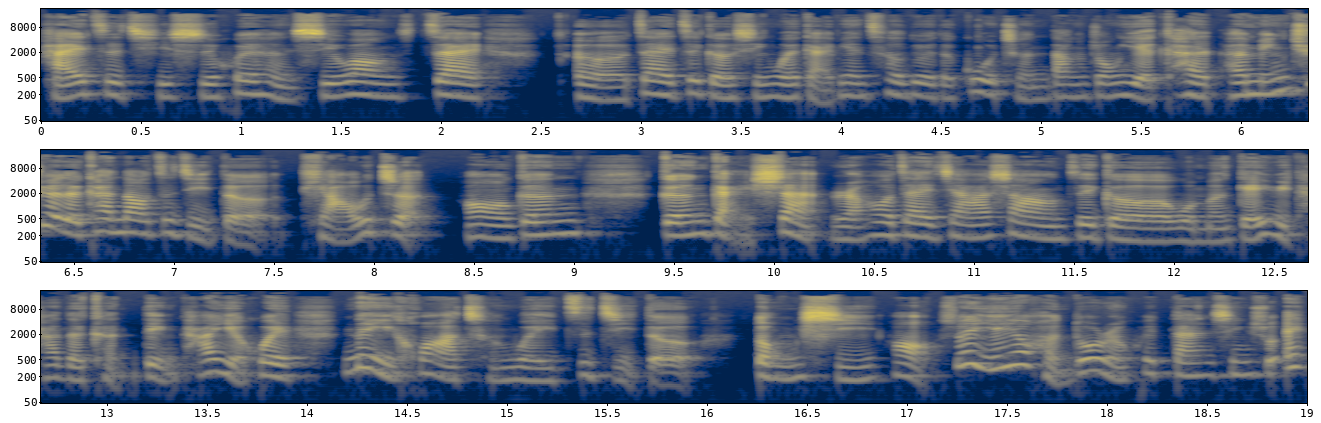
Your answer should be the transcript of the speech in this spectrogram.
孩子其实会很希望在呃，在这个行为改变策略的过程当中，也看很明确的看到自己的调整哦，跟跟改善，然后再加上这个我们给予他的肯定，他也会内化成为自己的。东西哦，所以也有很多人会担心说，哎，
